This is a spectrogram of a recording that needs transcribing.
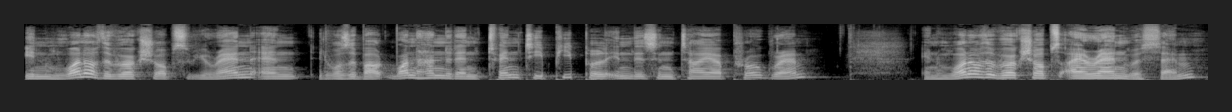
in one of the workshops we ran, and it was about 120 people in this entire program, in one of the workshops I ran with them,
